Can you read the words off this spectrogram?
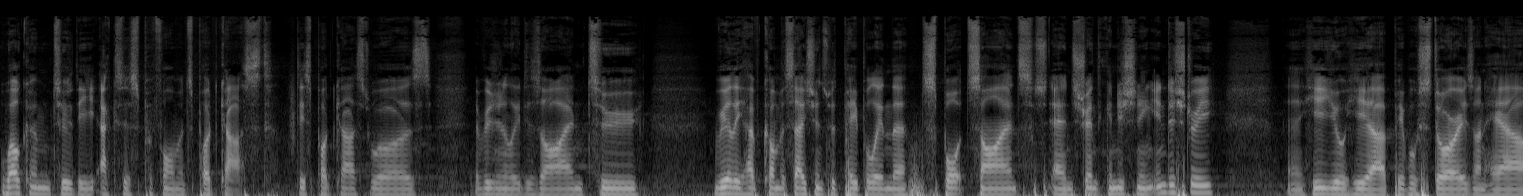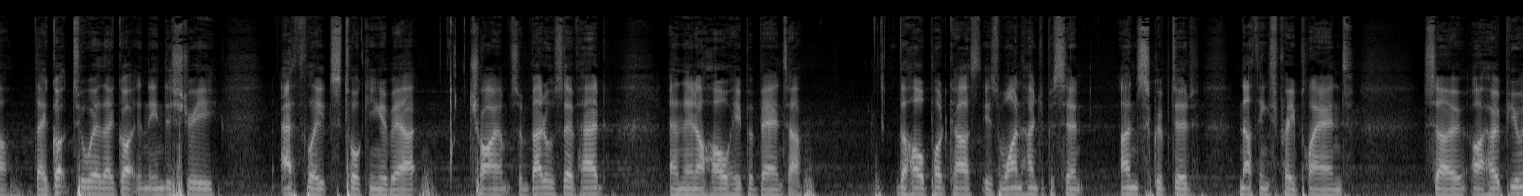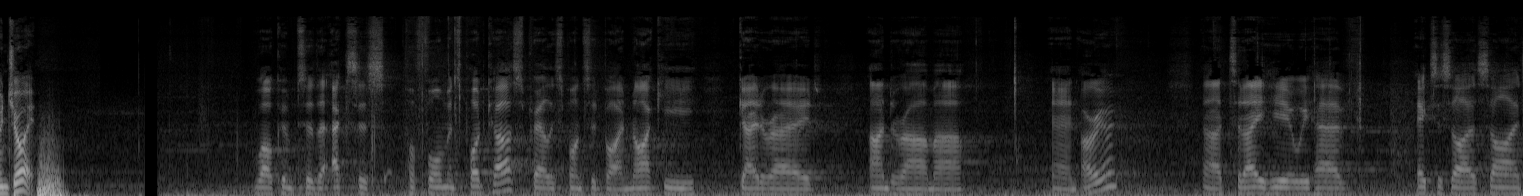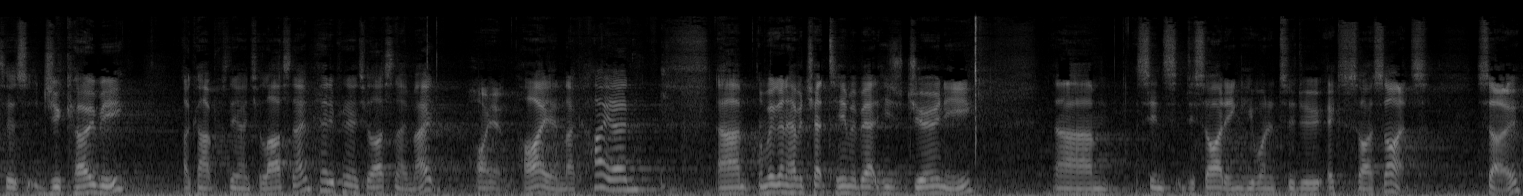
Welcome to the Axis Performance Podcast. This podcast was originally designed to really have conversations with people in the sports science and strength conditioning industry. Uh, here you'll hear people's stories on how they got to where they got in the industry, athletes talking about triumphs and battles they've had, and then a whole heap of banter. The whole podcast is 100% unscripted, nothing's pre planned so I hope you enjoy. Welcome to the Axis Performance Podcast, proudly sponsored by Nike, Gatorade, Under Armour, and Oreo. Uh, today, here we have exercise scientist Jacoby. I can't pronounce your last name. How do you pronounce your last name, mate? Hyen. Hyen, like Hyen. Um, and we're going to have a chat to him about his journey um, since deciding he wanted to do exercise science. So,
